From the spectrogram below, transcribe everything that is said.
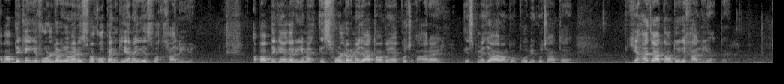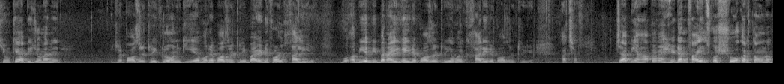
अब आप देखें, ये फ़ोल्डर जो मैंने इस वक्त ओपन किया ना, ये इस वक्त खाली है। अब आप देखें, अगर ये मैं इस फोल्डर में जाता हूँ तो यहाँ कुछ आ रहा है। इसमें जा रहा हूँ तो तो भी कुछ आता है। यहाँ जाता हूँ तो ये खाली आता है। क्योंकि अभी जो मैंने रिपोजिटरी क्लोन की है वो रिपोजिटरी बाई डिफ़ॉल्ट खाली है। वो अभी अभी बनाई गई रिपोजिटरी है वो एक खाली रिपोजिटरी है। अच्छा जब यहाँ पे मैं हिडन फाइल्स को शो करता हूँ ना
